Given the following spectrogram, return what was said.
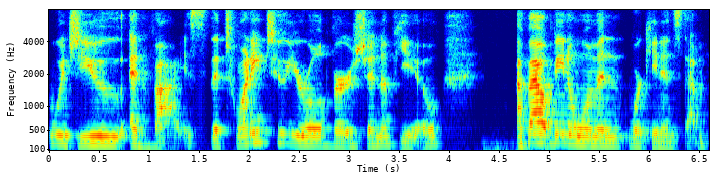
would you advise the 22 year old version of you about being a woman working in STEM?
